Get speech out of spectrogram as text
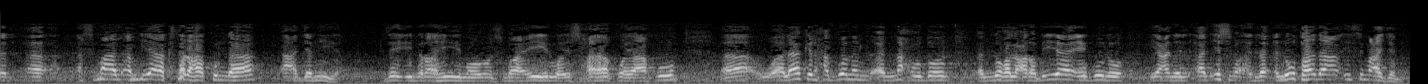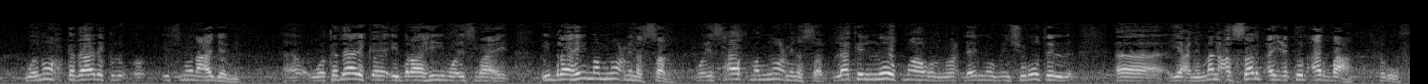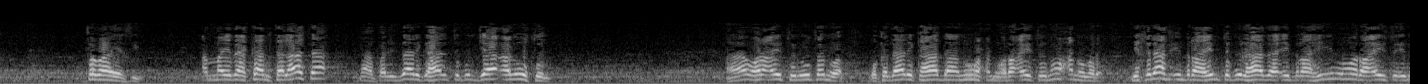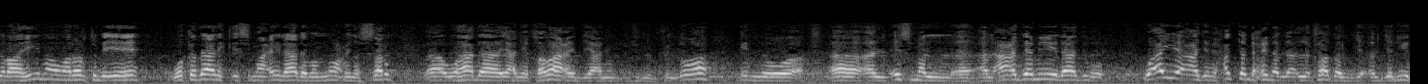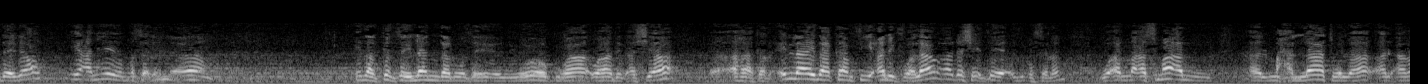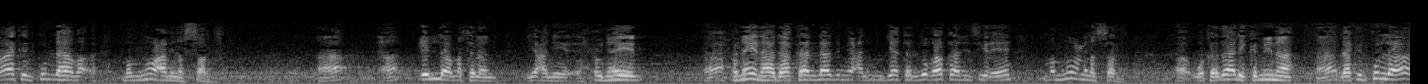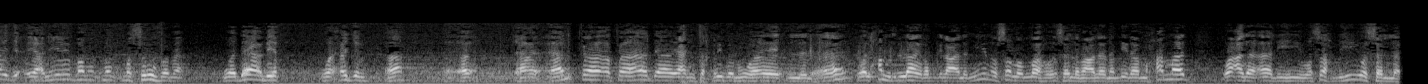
أسماء الأنبياء أكثرها كلها أعجمية زي إبراهيم وإسماعيل وإسحاق ويعقوب. آه ولكن حقون النحو دول اللغة العربية يقولوا يعني الاسم لوط هذا اسم عجمي ونوح كذلك اسم عجمي. آه وكذلك إبراهيم وإسماعيل. إبراهيم ممنوع من الصرف وإسحاق ممنوع من الصرف لكن لوط ما هو ممنوع لأنه من شروط آه يعني منع الصرف أن يكون أربع حروف. فما يزيد أما إذا كان ثلاثة ما فلذلك هذا تقول جاء لوط. ها ورأيت لوطا وكذلك هذا نوح ورأيت نوحا ومر... بخلاف إبراهيم تقول هذا إبراهيم ورأيت إبراهيم ومررت بإيه؟ وكذلك إسماعيل هذا ممنوع من الصرف آه، وهذا يعني قواعد يعني في اللغة إنه آه الاسم الأعجمي لازم وأي أعجمي حتى دحين الألفاظ الجديدة يعني مثلا آه، إذا كنت زي لندن وزي نيويورك وهذه الأشياء هكذا إلا إذا كان في ألف ولام هذا شيء مثلا. وأن أسماء المحلات والاماكن كلها ممنوعة من الصرف. ها؟ ها؟ إلا مثلا يعني حنين. حنين هذا كان لازم يعني من جهة اللغة كان يصير إيه؟ ممنوع من الصرف. وكذلك منى. لكن كلها يعني مصروفة. ودابق وحجر. فهذا يعني تقريبا هو إيه والحمد لله رب العالمين وصلى الله وسلم على نبينا محمد وعلى آله وصحبه وسلم.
